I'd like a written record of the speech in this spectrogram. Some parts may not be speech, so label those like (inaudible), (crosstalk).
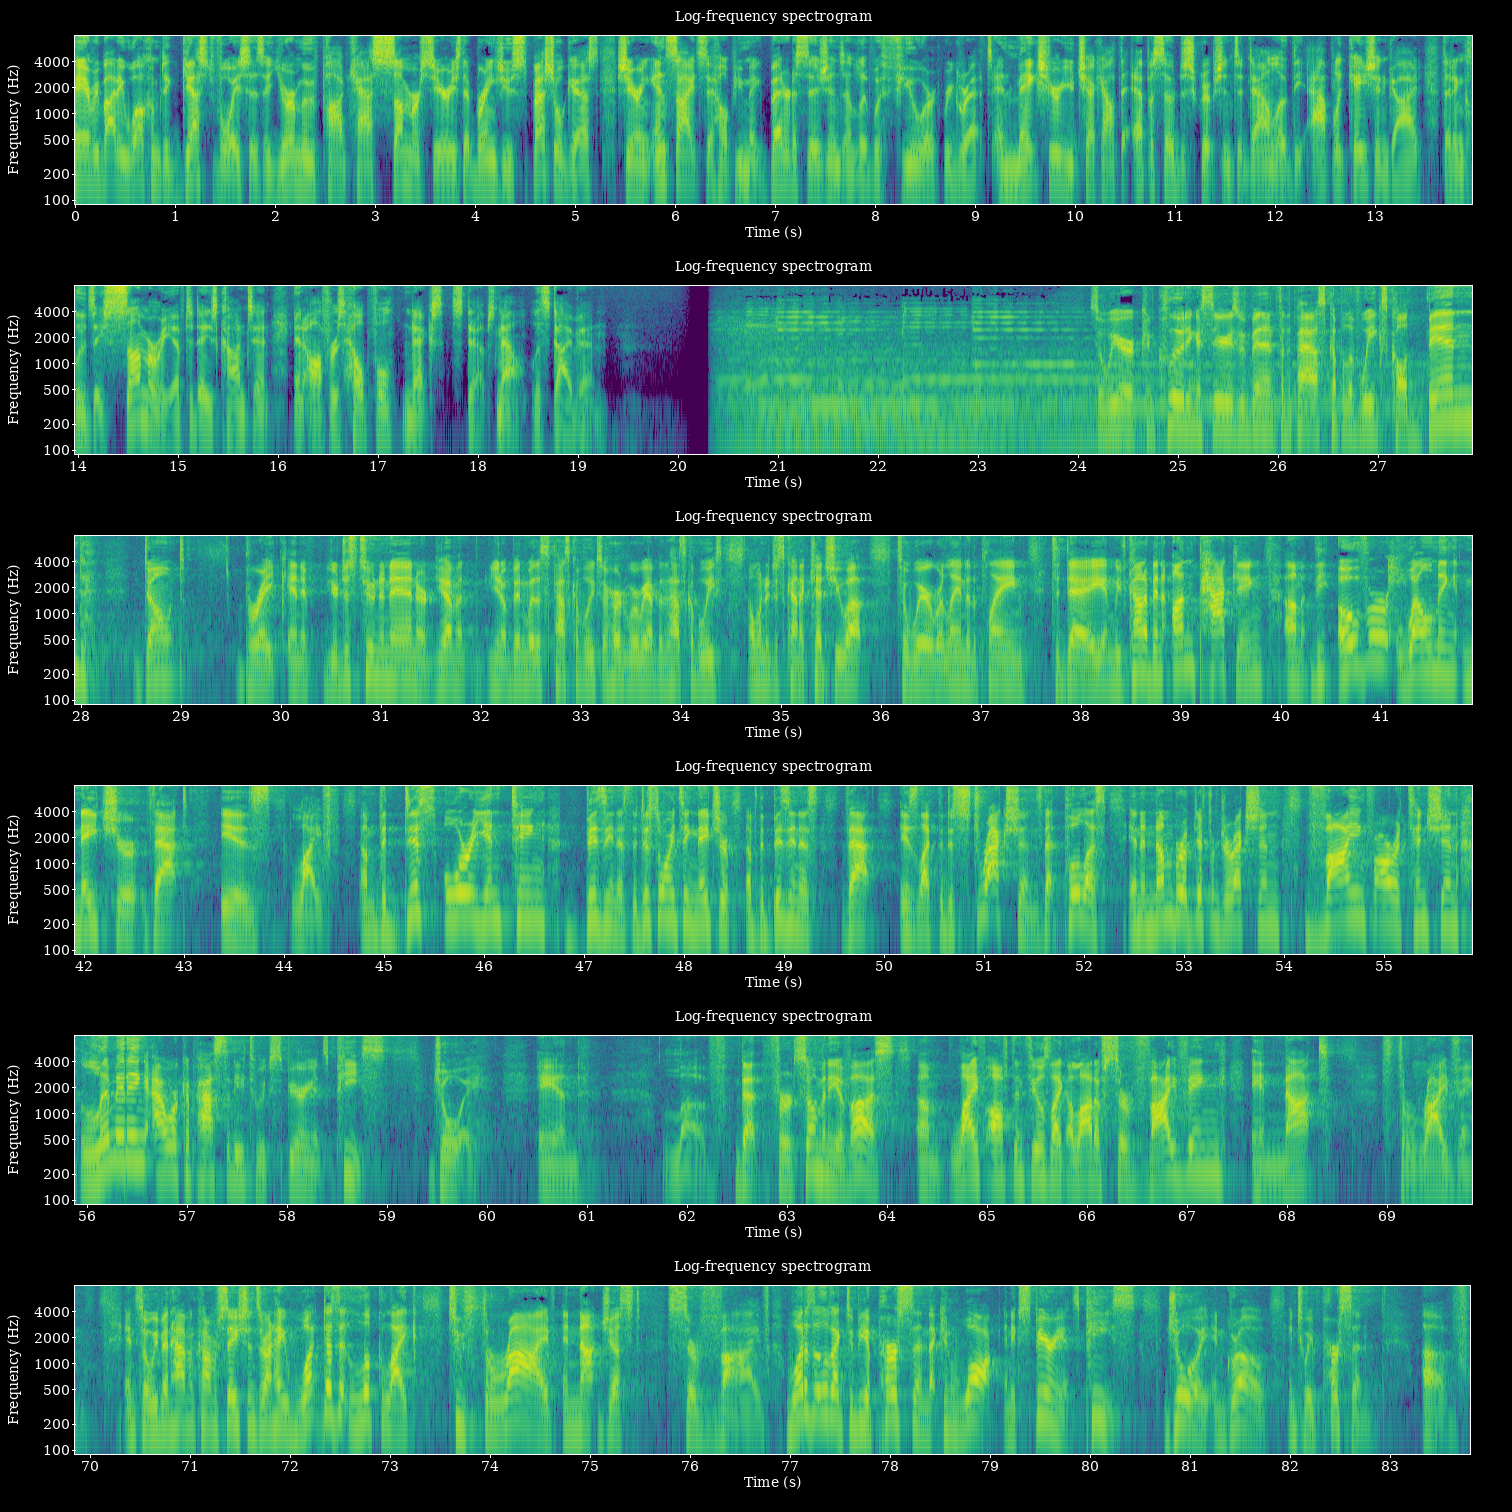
Hey, everybody, welcome to Guest Voices, a Your Move podcast summer series that brings you special guests sharing insights to help you make better decisions and live with fewer regrets. And make sure you check out the episode description to download the application guide that includes a summary of today's content and offers helpful next steps. Now, let's dive in. So, we are concluding a series we've been in for the past couple of weeks called Bend, Don't break. And if you're just tuning in or you haven't you know, been with us the past couple weeks or heard where we have been the past couple weeks, I want to just kind of catch you up to where we're landing the plane today. And we've kind of been unpacking um, the overwhelming nature that is life. Um, the disorienting busyness, the disorienting nature of the busyness that is like the distractions that pull us in a number of different directions, vying for our attention, limiting our capacity to experience peace joy, and love. That for so many of us, um, life often feels like a lot of surviving and not thriving. And so we've been having conversations around hey, what does it look like to thrive and not just survive? What does it look like to be a person that can walk and experience peace, joy, and grow into a person of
